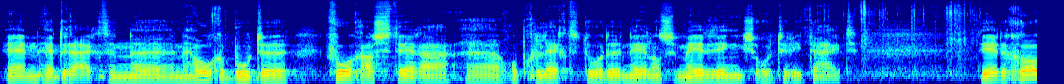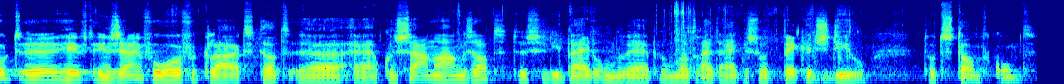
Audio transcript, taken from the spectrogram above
En er dreigt een, eh, een hoge boete voor Gasterra uh, opgelegd door de Nederlandse mededingingsautoriteit. De heer De Groot uh, heeft in zijn verhoor verklaard dat uh, er ook een samenhang zat tussen die beide onderwerpen, omdat er uiteindelijk een soort package deal tot stand komt.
